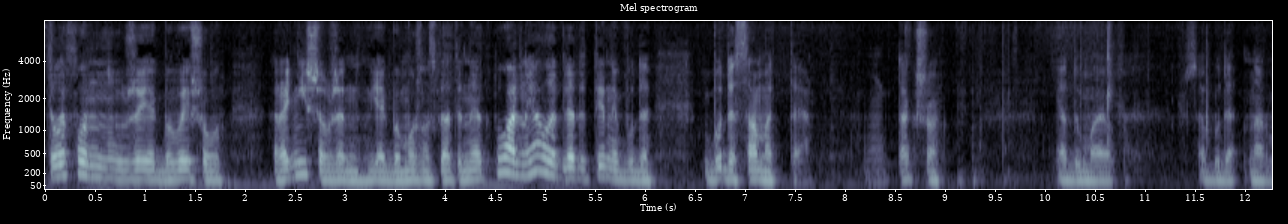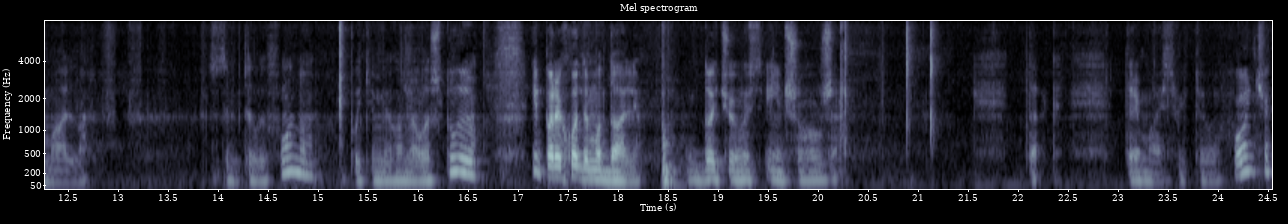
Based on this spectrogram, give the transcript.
Телефон вже якби вийшов раніше, вже якби можна сказати, не актуальний, але для дитини буде, буде саме те. Так що, я думаю, все буде нормально з цим телефоном. Потім його налаштую. І переходимо далі до чогось іншого вже. Так, тримай свій телефончик.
